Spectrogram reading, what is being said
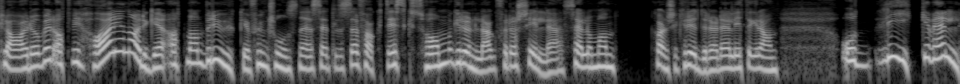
klar over at vi har i Norge, at man bruker funksjonsnedsettelse faktisk som grunnlag for å skille, selv om man kanskje krydrer det lite grann. Og likevel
